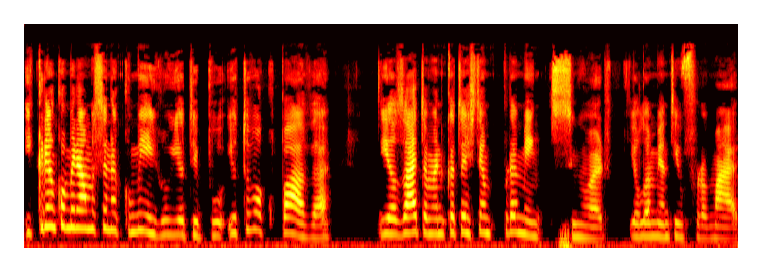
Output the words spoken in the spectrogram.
E queriam combinar uma cena comigo, e eu, tipo, eu estou ocupada. E eles, ai, também nunca tens tempo para mim. Senhor, eu lamento informar,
